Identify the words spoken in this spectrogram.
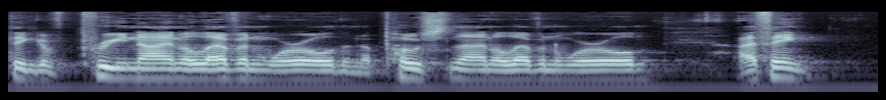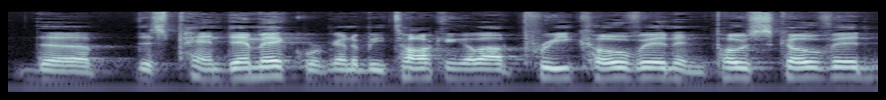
think of pre 9 11 world and a post 9 11 world. I think the this pandemic, we're going to be talking about pre COVID and post COVID,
